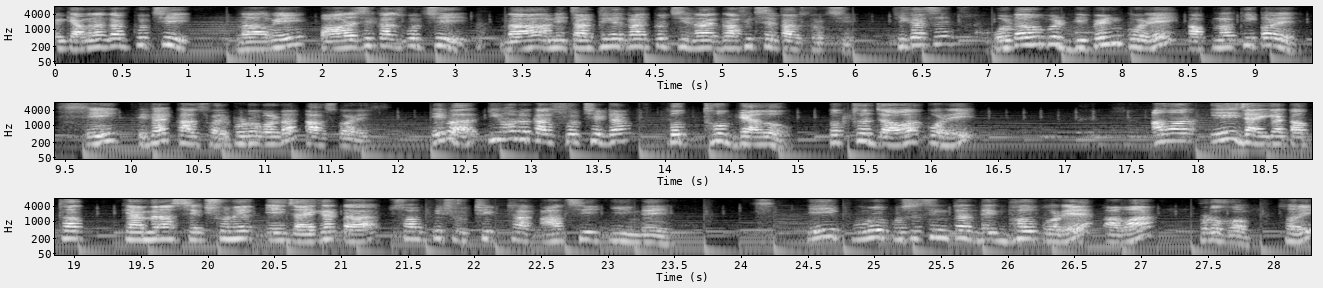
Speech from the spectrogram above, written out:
আমি ক্যামেরা কাজ করছি, না আমি পাওয়ার এর কাজ করছি, না আমি চার্জিং এর কাজ করছি, না গ্রাফিক্স এর কাজ করছি, ঠিক আছে? ওটার উপর ডিপেন্ড করে আপনার কি করে? এই, এটা কাজ করে প্রোটোকলটা কাজ করে। এবার কীভাবে কাজ করছে এটা? তথ্য গেল। তথ্য যাওয়ার পরে আমার এই জায়গাটা, অর্থাৎ ক্যামেরা সেকশনের এই জায়গাটা সবকিছু ঠিকঠাক আছে কি নেই? এই পুরো প্রসেসিংটা দেখভাল করে আমার প্রোটোকল সরি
